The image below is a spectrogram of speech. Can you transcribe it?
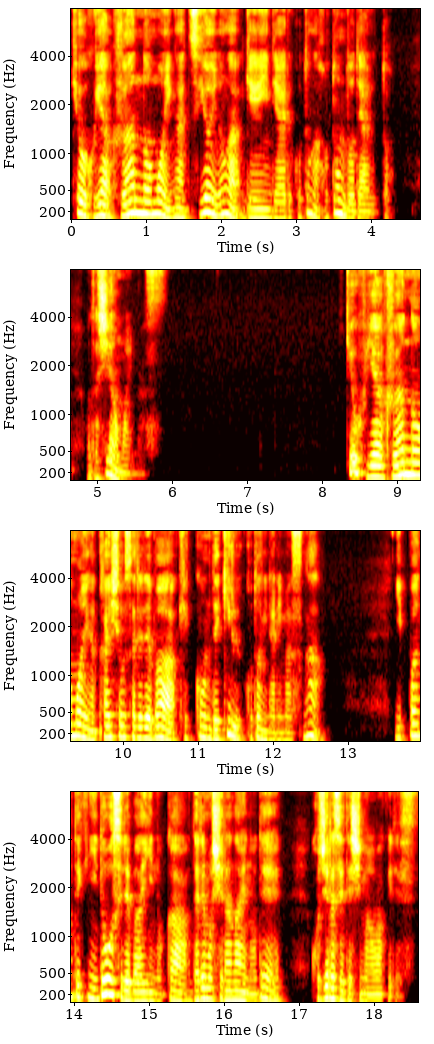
恐怖や不安の思いが強いのが原因であることがほとんどであると私は思います。恐怖や不安の思いが解消されれば結婚できることになりますが、一般的にどうすればいいのか誰も知らないので、こじらせてしまうわけです。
